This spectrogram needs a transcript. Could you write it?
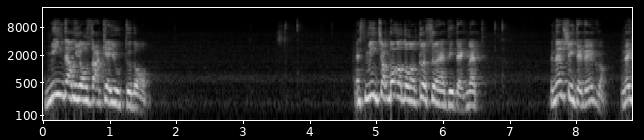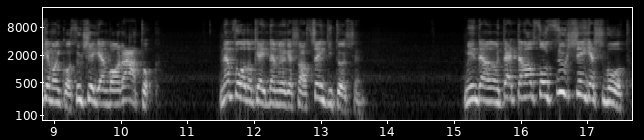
Mindenhogy hozzá kell jutnom. Ezt mind csak magatoknak köszönhetitek, mert nem segítetek nekem, amikor szükségem van rátok. Nem fogadok egy nemleges választ senkitől sem. Minden, amit tettem, abszolút szükséges volt.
